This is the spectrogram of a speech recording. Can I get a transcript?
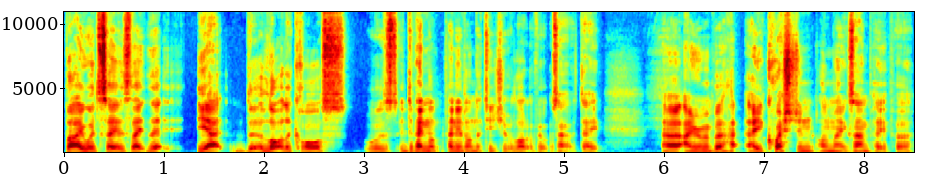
But I would say it's like that. Yeah, the, a lot of the course was it depended on, depended on the teacher. A lot of it was out of date. Uh, I remember a question on my exam paper,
